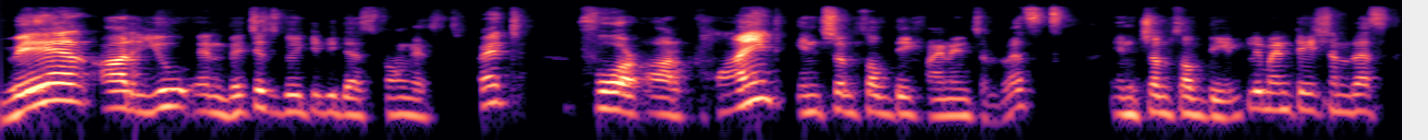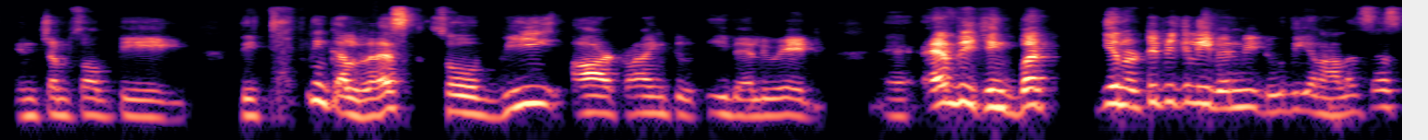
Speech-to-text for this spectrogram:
where are you and which is going to be the strongest fit for our client in terms of the financial risks, in terms of the implementation risk, in terms of the, the technical risk. So we are trying to evaluate uh, everything. But, you know, typically when we do the analysis,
